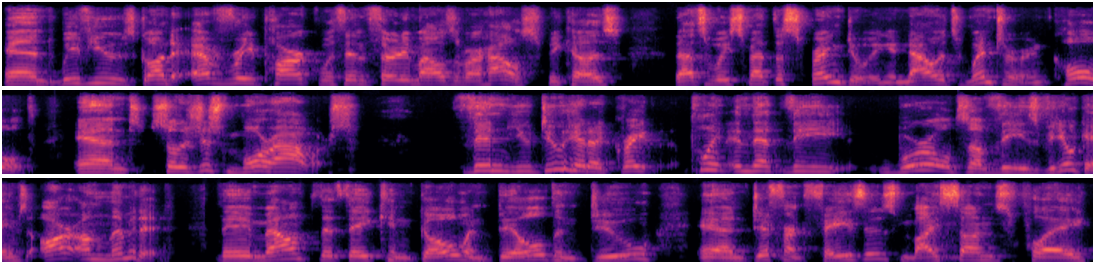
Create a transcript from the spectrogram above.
And we've used, gone to every park within 30 miles of our house because that's what we spent the spring doing. And now it's winter and cold. And so there's just more hours. Then you do hit a great point in that the worlds of these video games are unlimited the amount that they can go and build and do and different phases. My sons play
